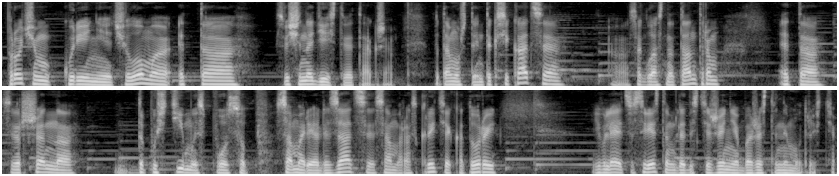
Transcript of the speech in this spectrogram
Впрочем, курение челома – это священнодействие также, потому что интоксикация, э, согласно тантрам, это совершенно допустимый способ самореализации, самораскрытия, который является средством для достижения божественной мудрости.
